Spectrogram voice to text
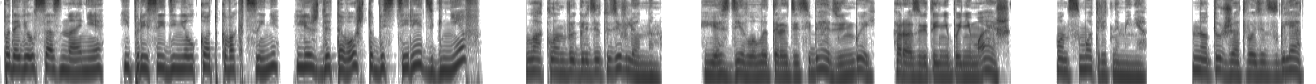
подавил сознание и присоединил код к вакцине лишь для того, чтобы стереть гнев?» Лаклан выглядит удивленным. «Я сделал это ради тебя, Дзюньбэй. Разве ты не понимаешь?» Он смотрит на меня, но тут же отводит взгляд,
